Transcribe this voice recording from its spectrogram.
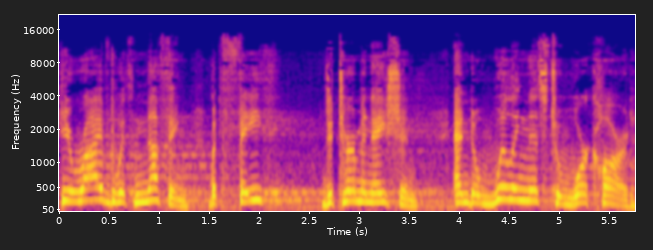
He arrived with nothing but faith, determination, and a willingness to work hard.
